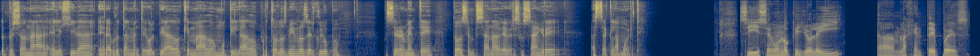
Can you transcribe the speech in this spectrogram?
La persona elegida era brutalmente golpeado, quemado, mutilado por todos los miembros del grupo. Posteriormente, todos empezaron a beber su sangre hasta que la muerte. Sí, según lo que yo leí, la gente pues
